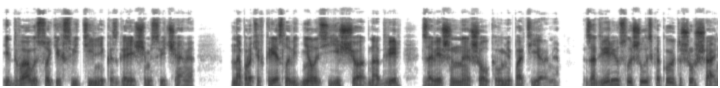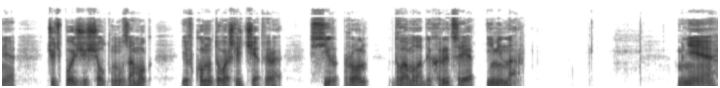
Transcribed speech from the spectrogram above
и два высоких светильника с горящими свечами. Напротив кресла виднелась еще одна дверь, завешенная шелковыми портьерами. За дверью слышалось какое-то шуршание. Чуть позже щелкнул замок, и в комнату вошли четверо — Сир Рон, два молодых рыцаря и Минар. «Мне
